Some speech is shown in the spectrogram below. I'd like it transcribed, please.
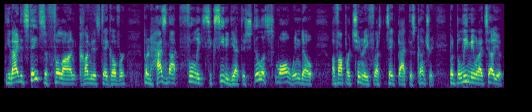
The United States is a full on communist takeover, but it has not fully succeeded yet. There's still a small window of opportunity for us to take back this country. But believe me when I tell you,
